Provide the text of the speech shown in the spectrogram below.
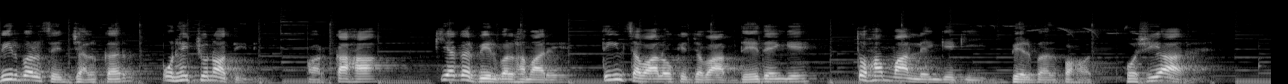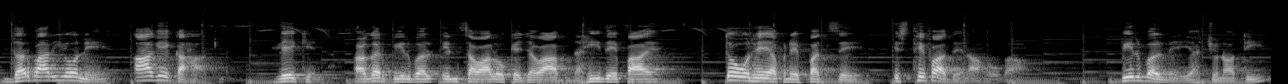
बीरबल से जलकर उन्हें चुनौती दी और कहा कि अगर बीरबल हमारे तीन सवालों के जवाब दे देंगे तो हम मान लेंगे कि बीरबल बहुत होशियार हैं। दरबारियों ने आगे कहा कि, लेकिन अगर बीरबल इन सवालों के जवाब नहीं दे पाए तो उन्हें अपने पद से इस्तीफा देना होगा। बीरबल ने यह चुनौती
